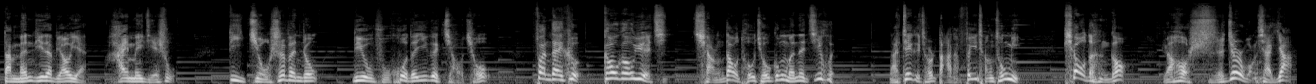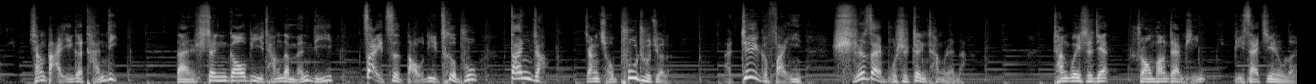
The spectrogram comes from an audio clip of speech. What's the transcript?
但门迪的表演还没结束，第九十分钟，利物浦获得一个角球，范戴克高高跃起，抢到头球攻门的机会。那这个球打得非常聪明，跳得很高，然后使劲往下压，想打一个弹地，但身高臂长的门迪再次倒地侧扑，单掌将球扑出去了。啊，这个反应实在不是正常人呐！常规时间双方战平，比赛进入了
